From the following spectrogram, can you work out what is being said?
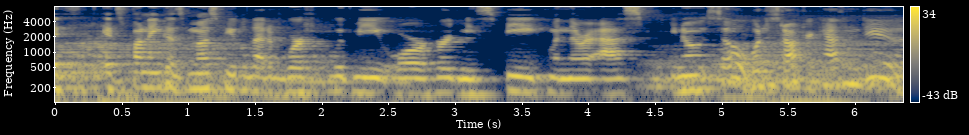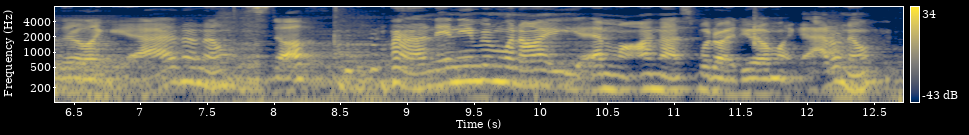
it's it's funny because most people that have worked with me or heard me speak when they're asked, you know, so what does Dr. Katherine do? They're like, yeah, I don't know, stuff. and even when I am I'm asked what do I do, I'm like, I don't know,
